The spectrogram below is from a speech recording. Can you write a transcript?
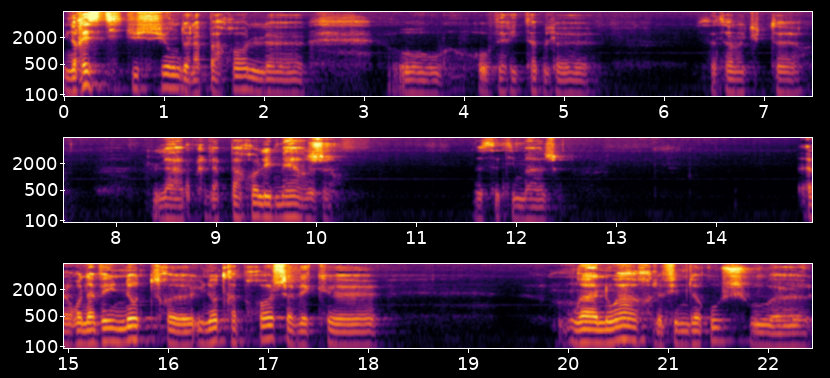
une restitution de la parole aux au véritables interlocuteurs la, parole émerge de cette image. Alors on avait une autre, approche avec euh, un noir, le film de Rouge, où euh,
